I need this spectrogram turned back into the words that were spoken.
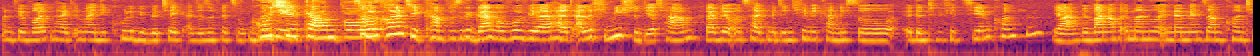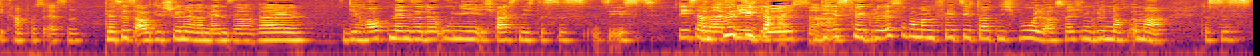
und wir wollten halt immer in die coole Bibliothek. Also sind wir zum zum Campus. Conti Campus gegangen, obwohl wir halt alle Chemie studiert haben, weil wir uns halt mit den Chemikern nicht so identifizieren konnten. Ja, wir waren auch immer nur in der Mensa am Conti Campus essen. Das ist auch die schönere Mensa, weil die Hauptmensa der Uni, ich weiß nicht, das ist, sie ist Die ist Man aber fühlt viel sich da, größer. die ist viel größer, aber man fühlt sich dort nicht wohl, aus welchen Gründen auch immer. Das ist,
